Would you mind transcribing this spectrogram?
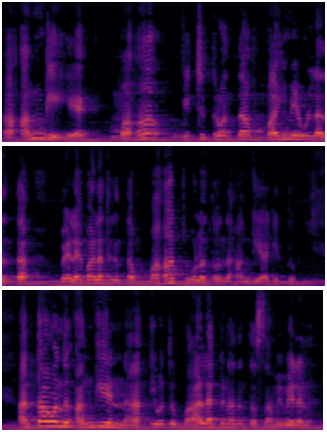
ಆ ಅಂಗಿಗೆ ಮಹಾ ವಿಚಿತ್ರವಂತ, ಮಹಿಮೆ ಉಳ್ಳದಂಥ ಬೆಳೆ ಬಾಳತಕ್ಕಂಥ ಮಹತ್ವ ಉಳ್ಳಂಥ ಒಂದು ಅಂಗಿಯಾಗಿತ್ತು. ಅಂಥ ಒಂದು ಅಂಗಿಯನ್ನು ಇವತ್ತು ಬಾಲಕನಾದಂಥ ಸಮಿವೇಲನು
